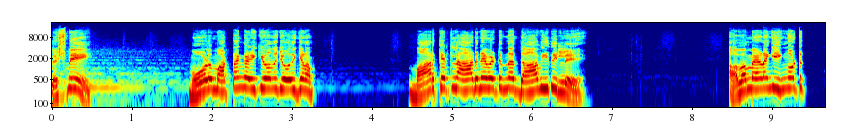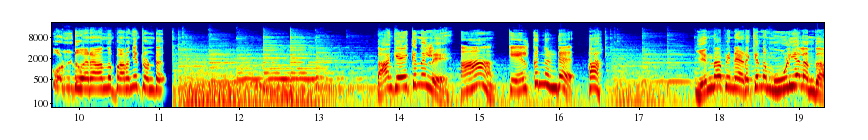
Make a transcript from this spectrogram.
ലക്ഷ്മി മോൾ മട്ടൻ കഴിക്കുമെന്ന് ചോദിക്കണം. മാർക്കറ്റിൽ ആടിനെ വെട്ടുന്ന ദാവീദില്ലേ? അവൻ വേണമെങ്കിൽ ഇങ്ങോട്ട് കൊണ്ടുവരാമെന്ന് പറഞ്ഞിട്ടുണ്ട്. താൻ കേൾക്കുന്നില്ലേ? ആ കേൾക്കുന്നുണ്ട്. എന്നാ പിന്നെ ഇടയ്ക്കൊന്ന് മൂളിയാൽ എന്താ?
